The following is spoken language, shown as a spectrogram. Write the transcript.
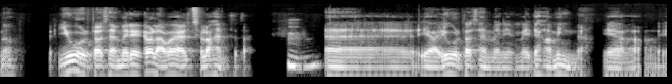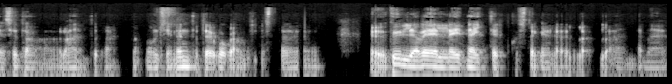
noh, juurtasemel ei ole vaja üldse lahendada mm. -hmm. ja juurtasemeni me ei taha minna ja, ja seda lahendada, noh mul siin enda töökogemusest äh, küll ja veel neid näiteid, kus tegelikult lahendame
